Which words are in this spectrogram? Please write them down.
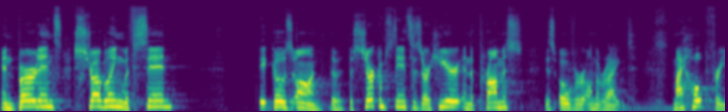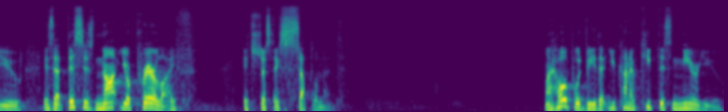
and burdens, struggling with sin. It goes on. The, the circumstances are here, and the promise is over on the right. My hope for you is that this is not your prayer life, it's just a supplement. My hope would be that you kind of keep this near you.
